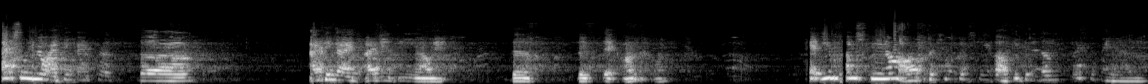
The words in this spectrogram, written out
Actually, no, I think I pressed the. I think I, I did the um the the stick on that one. Hey, you punched me off, but you punched me off. You could have done the special thing on me.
